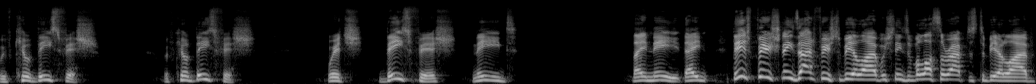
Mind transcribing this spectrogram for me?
We've killed these fish. We've killed these fish. Which, these fish need they need they this fish needs that fish to be alive, which needs a velociraptors to be alive,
